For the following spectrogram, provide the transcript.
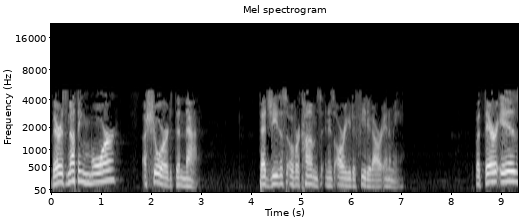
There is nothing more assured than that that Jesus overcomes and has already defeated our enemy. But there is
